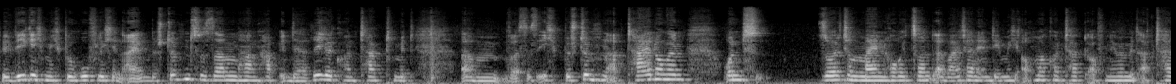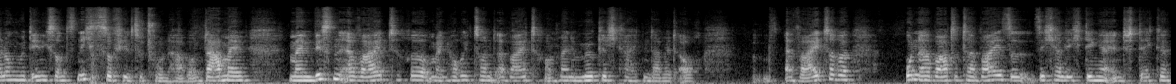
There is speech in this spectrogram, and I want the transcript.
bewege ich mich beruflich in einem bestimmten Zusammenhang, habe in der Regel Kontakt mit, ähm, was weiß ich, bestimmten Abteilungen und sollte meinen Horizont erweitern, indem ich auch mal Kontakt aufnehme mit Abteilungen, mit denen ich sonst nicht so viel zu tun habe. Und da mein, mein Wissen erweitere, meinen Horizont erweitere und meine Möglichkeiten damit auch erweitere, unerwarteterweise sicherlich Dinge entdecke,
